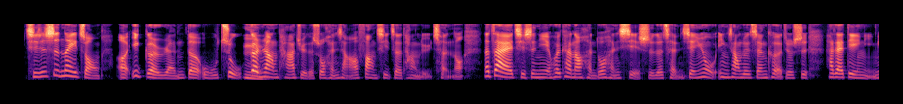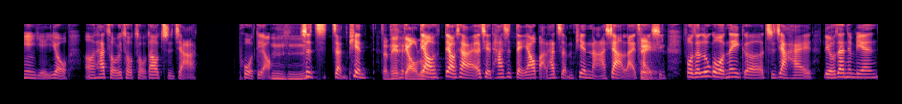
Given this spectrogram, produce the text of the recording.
其实是那种呃一个人的无助，更让他觉得说很想要放弃这趟旅程哦。嗯、那在其实你也会看到很多很写实的呈现，因为我印象最深刻的就是他在电影里面也有，呃，他走一走走到指甲。破掉，嗯、是整片整片 掉落。掉掉下来，而且它是得要把它整片拿下来才行，否则如果那个指甲还留在那边，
